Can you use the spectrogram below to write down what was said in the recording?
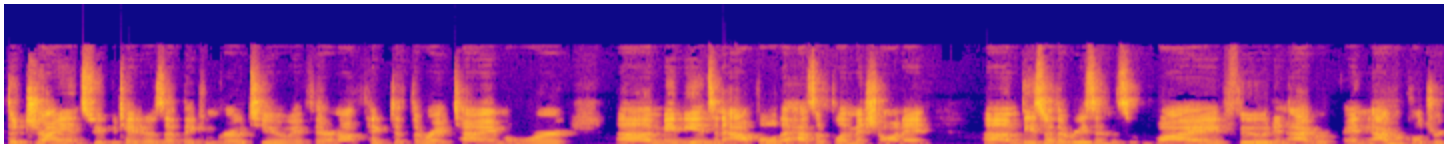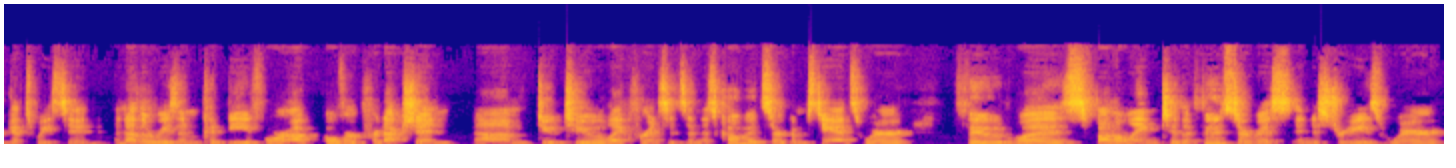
the giant sweet potatoes that they can grow to if they're not picked at the right time, or um, maybe it's an apple that has a blemish on it. Um, these are the reasons why food and, agri- and agriculture gets wasted. Another reason could be for uh, overproduction um, due to, like, for instance, in this COVID circumstance where food was funneling to the food service industries, where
